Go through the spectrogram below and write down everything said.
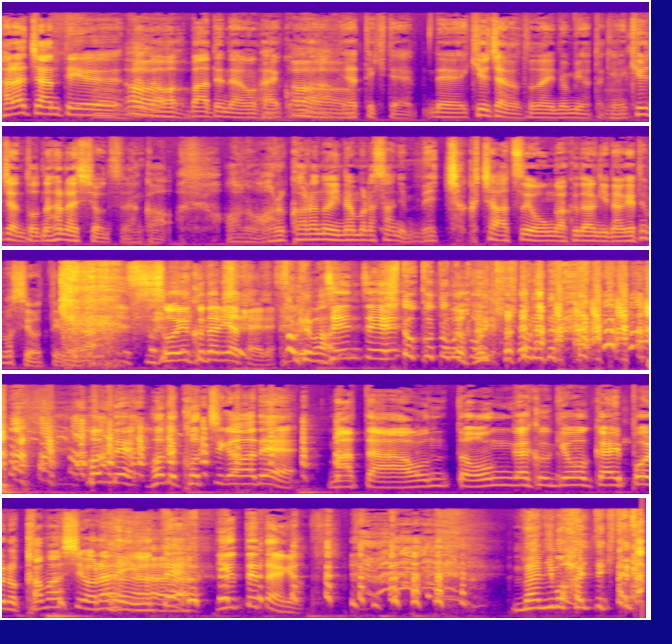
原ちゃんっていう、なんかバーテンダーの若い子がやってきて、で、Q ちゃんの隣に飲みよったけ？ど、Q ちゃんどんな話しようって言ってなんか、あの、アルカラの稲村さんにめちゃくちゃ熱い音楽談義投げてますよって言うから、そういうくだりやったよね。全然、一言もこれ聞き取れてない。ほんで、ほんでこっち側で、また、ほんと音楽業界っぽいのかましよらい言って、言ってたんやけど。何も入ってきてない。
